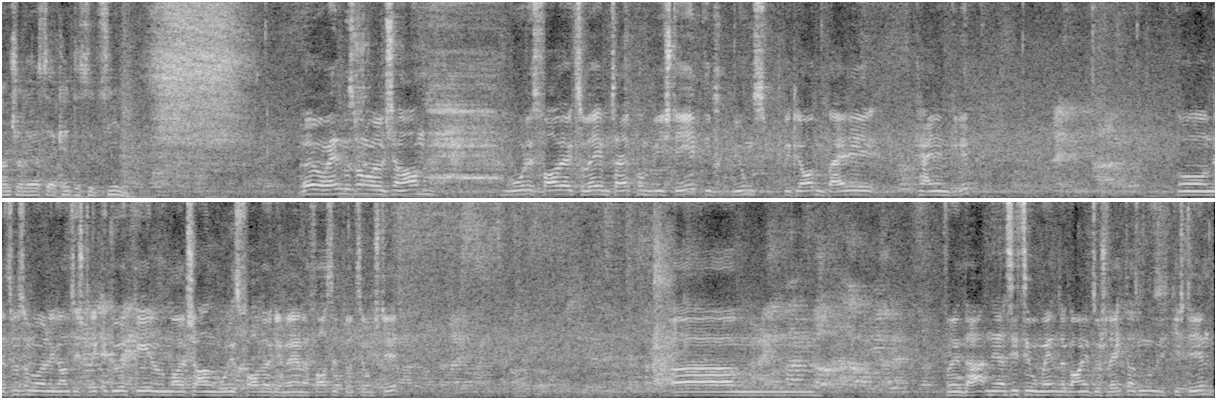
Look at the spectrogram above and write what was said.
Kann schon erste Erkenntnisse ziehen. Im Moment muss man mal schauen, wo das Fahrwerk zu welchem Zeitpunkt wie steht. Die Jungs beklagen beide keinen Grip. Und jetzt müssen wir mal die ganze Strecke durchgehen und mal schauen, wo das Fahrwerk in welcher Fahrsituation steht. Ähm, von den Daten her sieht es im Moment noch gar nicht so schlecht aus, muss ich gestehen.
